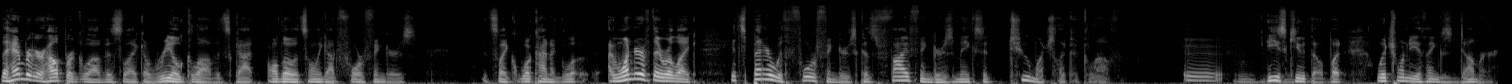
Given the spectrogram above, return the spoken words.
The hamburger helper glove is like a real glove. It's got, although it's only got four fingers. It's like what kind of glove? I wonder if they were like, it's better with four fingers because five fingers makes it too much like a glove. Mm, He's cute though, but which one do you think's dumber?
